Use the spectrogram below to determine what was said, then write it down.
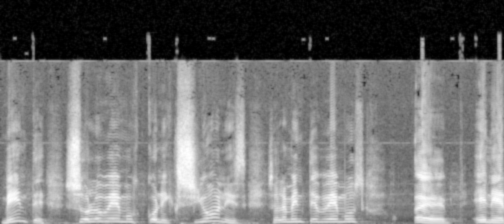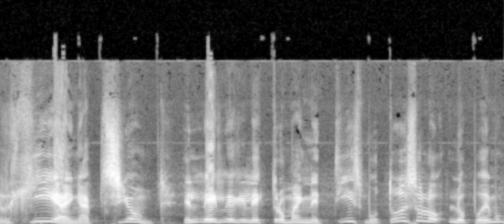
mentes. Solo vemos conexiones, solamente vemos eh, energía en acción, el, electromagnetismo, todo eso lo, lo, podemos,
